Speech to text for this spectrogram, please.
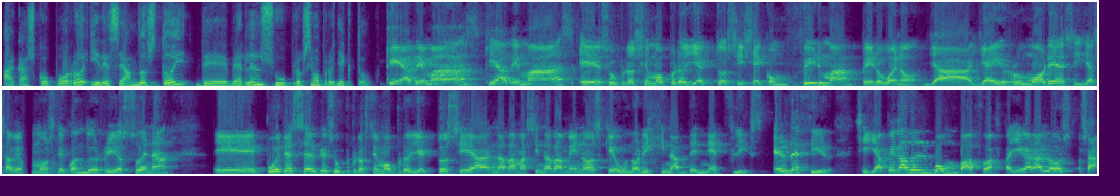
a cascoporro y deseando estoy de verle en su próximo proyecto. Que además, que además, eh, su próximo proyecto, si se confirma, pero bueno, ya, ya hay rumores y ya sabemos que cuando el río suena, eh, puede ser que su próximo proyecto sea nada más y nada menos que un original de Netflix. Es decir, si ya ha pegado el bombazo hasta llegar a los... O sea,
